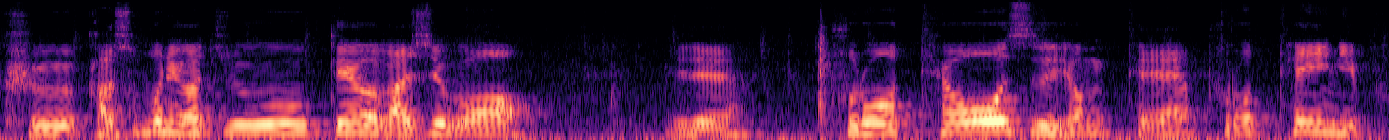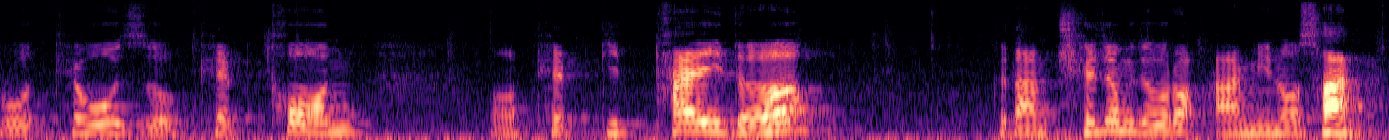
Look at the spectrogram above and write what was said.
그 가수분해가 쭉 되어 가지고 이제 프로테오즈 형태, 프로테인이 프로테오즈, 펩톤, 어, 펩티타이드, 그 다음 최종적으로 아미노산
